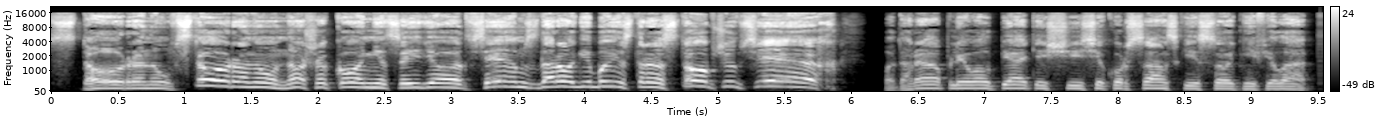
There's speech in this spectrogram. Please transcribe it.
«В сторону, в сторону! Наша конница идет! Всем с дороги быстро! Стопчут всех!» — поторапливал пятящиеся курсантские сотни филат.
